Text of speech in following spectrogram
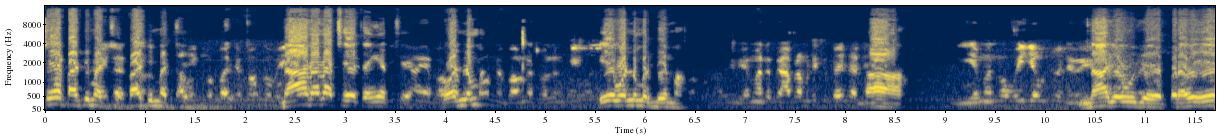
છે, પાર્ટીમાં જ છે, પાર્ટીમાં જ છે. ના ના ના, છે અહીંયા જ છે. વોર્ડ નંબર એ વોર્ડ નંબર બે માં. હા. નો જવું જોઈએ, પણ હવે એ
